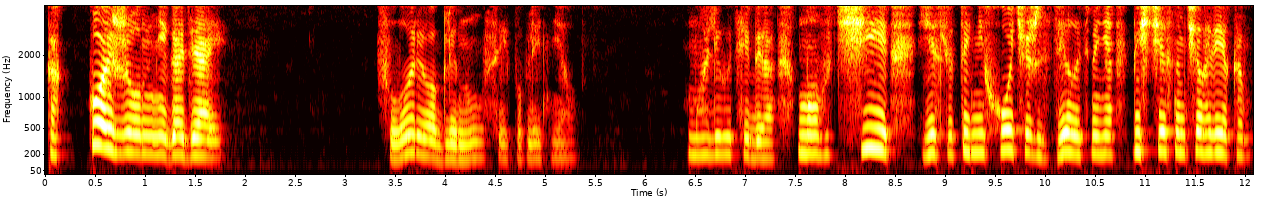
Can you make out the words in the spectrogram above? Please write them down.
Какой же он негодяй!» Флорио оглянулся и побледнел. «Молю тебя, молчи, если ты не хочешь сделать меня бесчестным человеком.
